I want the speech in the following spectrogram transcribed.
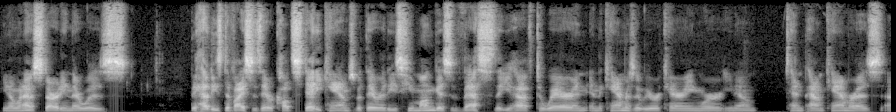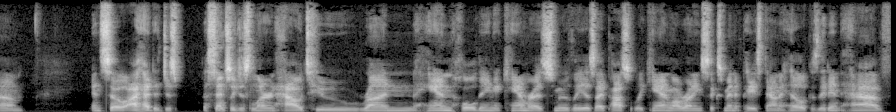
you know, when I was starting, there was they had these devices. They were called steady cams, but they were these humongous vests that you have to wear, and, and the cameras that we were carrying were you know ten pound cameras. Um, and so I had to just essentially just learn how to run hand holding a camera as smoothly as I possibly can while running six minute pace down a hill because they didn't have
